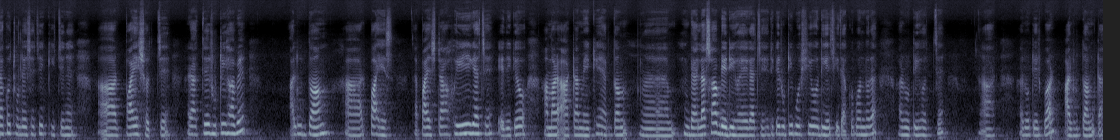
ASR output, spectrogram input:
দেখো চলে এসেছি কিচেনে আর পায়েস হচ্ছে। রাত্রে রুটি হবে, আলুর দম আর পায়েস। তা পায়েসটা হয়েই গেছে, এদিকেও আমার আটা মেখে একদম বেলা সব রেডি হয়ে গেছে। এদিকে রুটি বসিয়েও দিয়েছি, দেখো বন্ধুরা আর রুটি হচ্ছে। আর রুটির পর আলুর দমটা।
